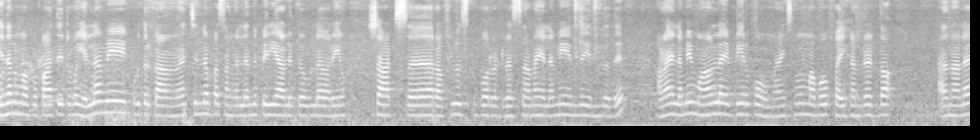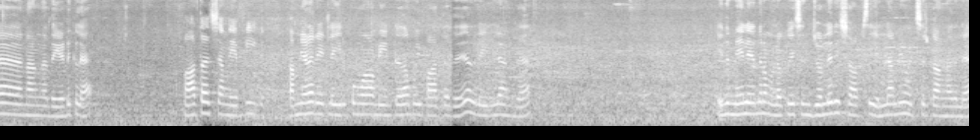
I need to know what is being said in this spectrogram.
இதை நம்ம இப்போ பார்த்துட்ருக்கோம் எல்லாமே கொடுத்துருக்காங்க சின்ன பசங்கள்லேருந்து பெரிய ஆளுக்கு உள்ள வரையும் ஷார்ட்ஸு ரஃப்யூஸ்க்கு போடுற ட்ரெஸ் ஆனால் எல்லாமே வந்து இருந்தது. ஆனால் எல்லாமே மாலில் எப்படி இருக்கும்? மேக்ஸிமம் அபவ் ஃபைவ் ஹண்ட்ரட் தான். அதனால் நாங்கள் அதை எடுக்கலை. பார்த்தாச்சு அங்கே எப்படி கம்மியான ரேட்டில் இருக்குமா அப்படின்ட்டு தான் போய் பார்த்தது. அதில் இல்லை அங்கே. இது மேலேருந்து நம்ம லொக்கேஷன் ஜுவல்லரி ஷாப்ஸ் எல்லாமே வச்சுருக்காங்க அதில்.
